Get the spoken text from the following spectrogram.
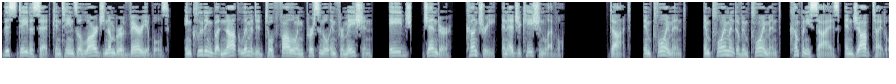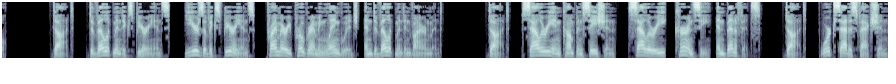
This dataset contains a large number of variables, including but not limited to following personal information, age, gender, country, and education level. Dot. Employment, employment of employment, company size, and job title. Dot. Development experience, years of experience, primary programming language, and development environment. Dot. Salary and compensation, salary, currency, and benefits. Dot. Work satisfaction,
